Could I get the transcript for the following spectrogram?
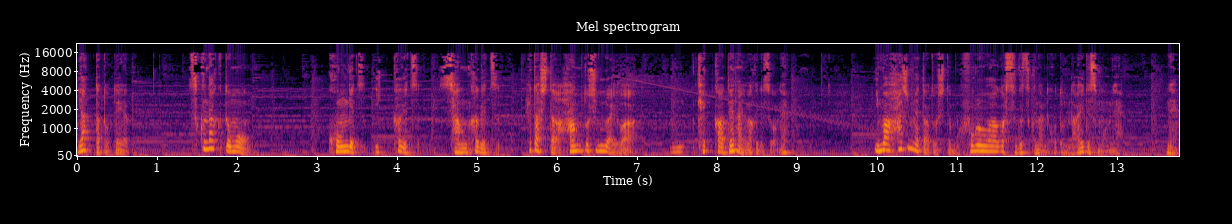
やったとて、少なくとも今月、1ヶ月、3ヶ月、下手したら半年ぐらいは結果出ないわけですよね。今始めたとしてもフォロワーがすぐつくなんてことないですもんね。ね。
